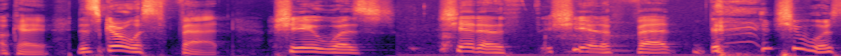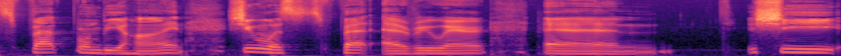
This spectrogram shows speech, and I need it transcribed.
okay this girl was fat she was she had a she had a fat she was fat from behind she was fat everywhere and she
